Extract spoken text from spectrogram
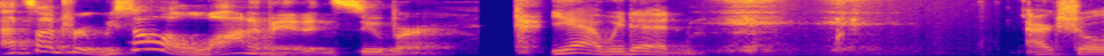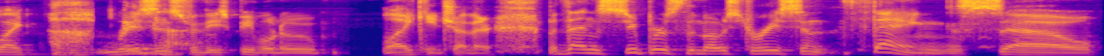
That's not true. We saw a lot of it in Super. Yeah, we did. Actual like good reasons time. for these people to like each other. But then Super's the most recent thing, so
